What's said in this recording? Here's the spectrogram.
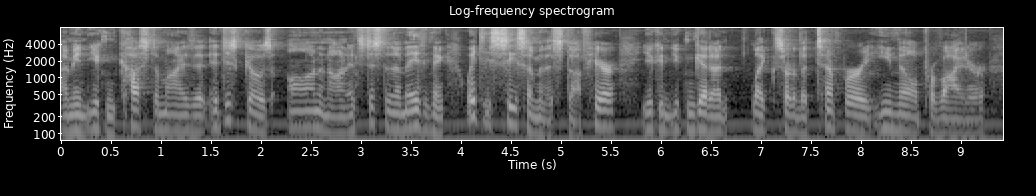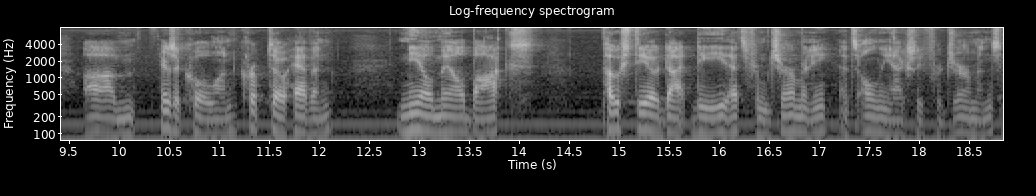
I mean, you can customize it. It just goes on and on. It's just an amazing thing. Wait to see some of this stuff. Here, you can you can get a like sort of a temporary email provider. Um, here's a cool one, Crypto Heaven. Neo Mailbox, Posteo.de, that's from Germany. That's only actually for Germans.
